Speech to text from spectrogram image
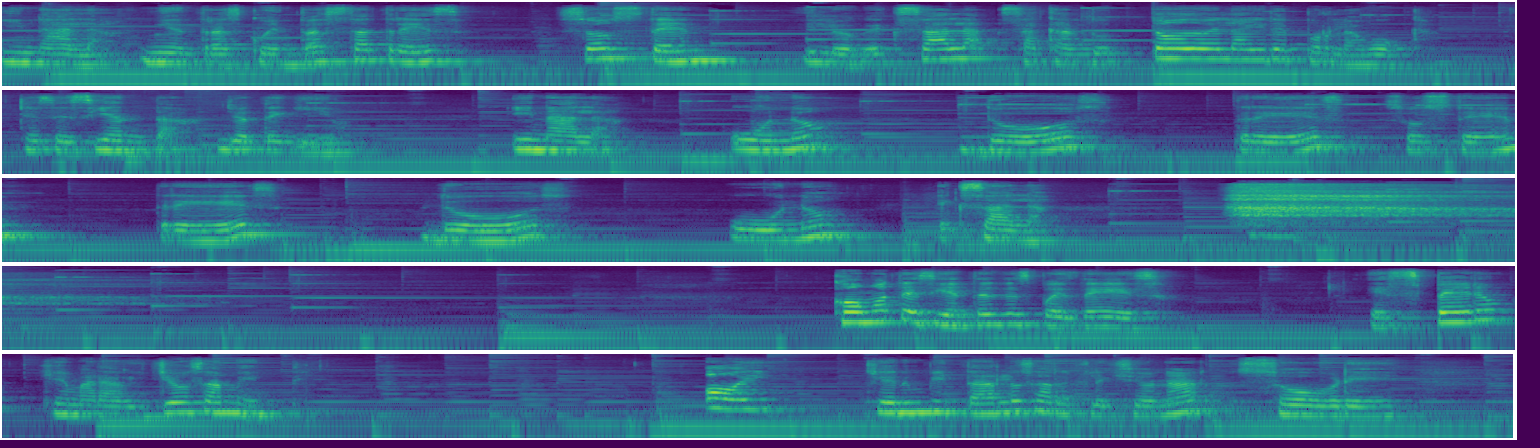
Inhala mientras cuento hasta tres, sostén y luego exhala sacando todo el aire por la boca. Que se sienta, yo te guío. Inhala, uno, dos, tres, sostén, tres, dos, uno, exhala. ¿Cómo te sientes después de eso? Espero que maravillosamente. Hoy quiero invitarlos a reflexionar sobre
